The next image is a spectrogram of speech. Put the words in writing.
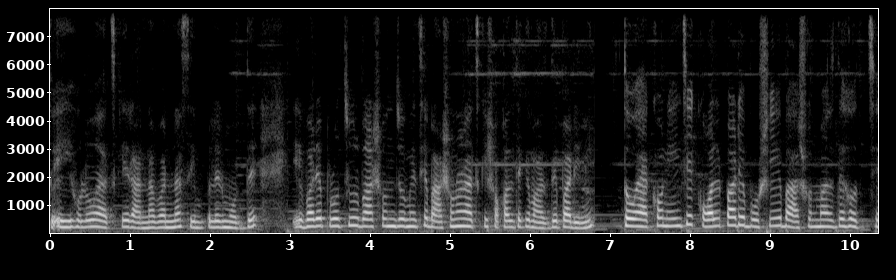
তো এই হলো আজকে রান্নাবান্না সিম্পলের মধ্যে। এবারে প্রচুর বাসন জমেছে বাসন আর আজকে সকাল থেকে মাজতে পারিনি। তো এখন এই যে কলপাড়ে বসে বাসন মাজতে হচ্ছে,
